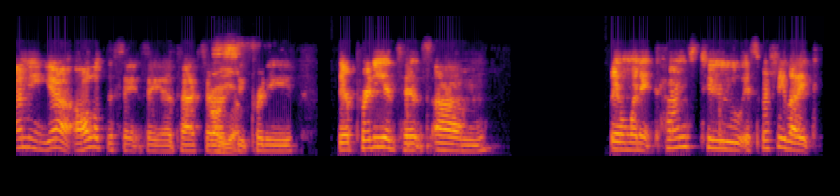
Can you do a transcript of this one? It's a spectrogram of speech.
I mean, yeah, all of the Saint Seiya attacks are oh, actually yeah. pretty. They're pretty intense. Um, and when it comes to, especially like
